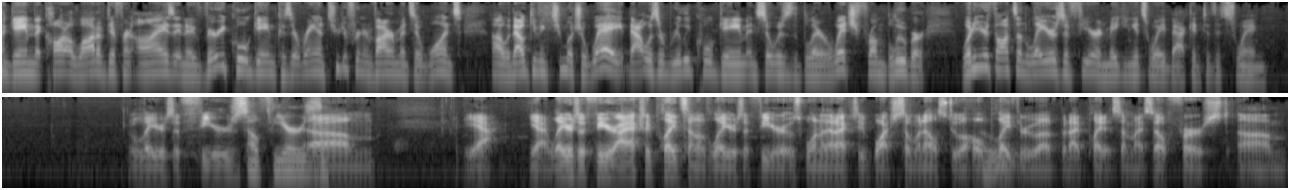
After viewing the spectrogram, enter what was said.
a game that caught a lot of different eyes and a very cool game because it ran two different environments at once uh, without giving too much away. That was a really cool game, and so was the Blair Witch from Bloober. What are your thoughts on Layers of Fear and making its way back into the swing? Layers of fears. Oh, fears. Um, yeah, Yeah, Layers of Fear. I actually played some of Layers of Fear. It was one that I actually watched someone else do a whole Ooh. playthrough of, but I played it some myself first. Um,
